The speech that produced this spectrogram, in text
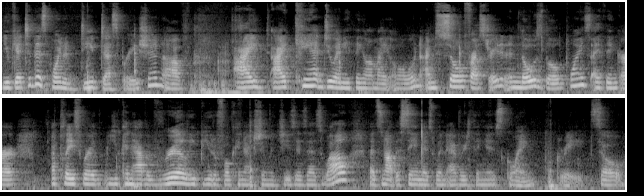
you get to this point of deep desperation of i i can't do anything on my own. I'm so frustrated. And those low points i think are a place where you can have a really beautiful connection with jesus as well. That's not the same as when everything is going great. So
